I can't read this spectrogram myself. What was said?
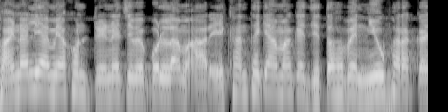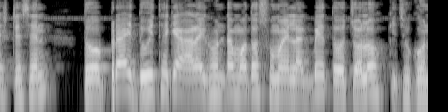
ফাইনালি আমি এখন ট্রেনে চেপে পড়লাম। আর এখান থেকে আমাকে যেতে হবে নিউ ফারাক্কা স্টেশন। তো প্রায় দুই থেকে আড়াই ঘণ্টা মতো সময় লাগবে, তো চলো কিছুক্ষণ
